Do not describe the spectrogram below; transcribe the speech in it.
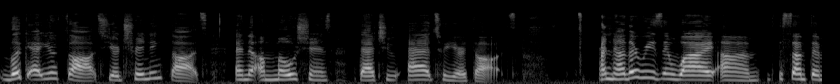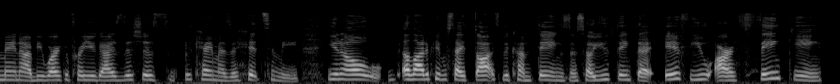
look at your thoughts, your trending thoughts, and the emotions that you add to your thoughts. Another reason why um, something may not be working for you guys, this just came as a hit to me. You know, a lot of people say thoughts become things. And so you think that if you are thinking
